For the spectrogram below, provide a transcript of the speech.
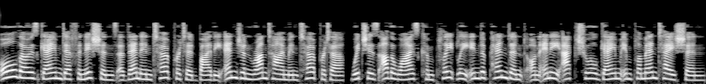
All those game definitions are then interpreted by the engine runtime interpreter, which is otherwise completely independent on any actual game implementation.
